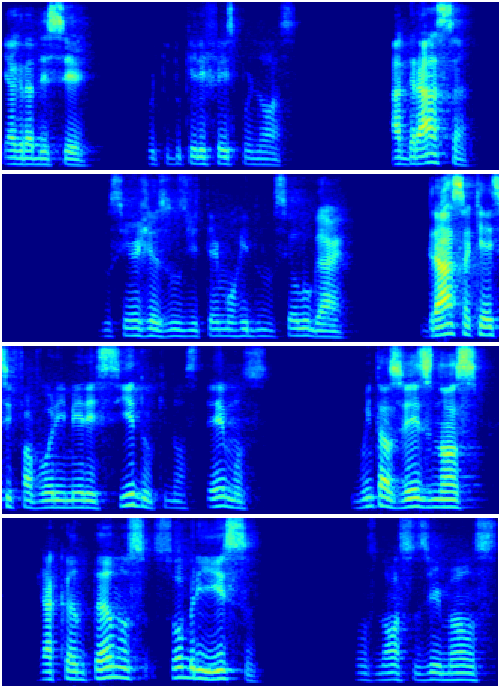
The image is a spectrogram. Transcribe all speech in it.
e agradecer por tudo que Ele fez por nós. A graça do Senhor Jesus de ter morrido no seu lugar. Graça que é esse favor imerecido que nós temos. Muitas vezes nós já cantamos sobre isso com os nossos irmãos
